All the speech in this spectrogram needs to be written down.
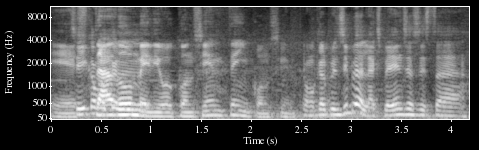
eh, Sí, estado el- medio consciente, inconsciente. Como que al principio de la experiencia sí está.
